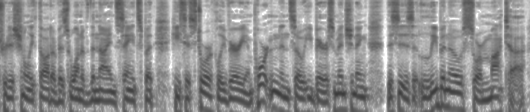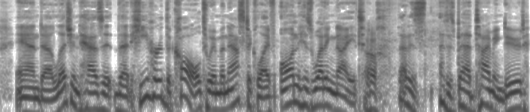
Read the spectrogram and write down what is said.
traditionally thought of as one of the nine saints, but he's historically very important, and so he bears mentioning. This is Libanos or Mata, and uh, legend has it that he heard the call to a monastic life on his wedding night. Oh, that is that is bad timing, dude.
